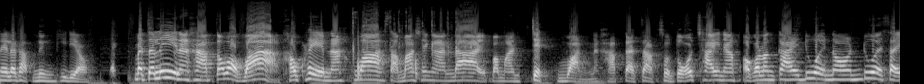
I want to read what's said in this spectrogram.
ในระดับหนึ่งทีเดียวแบตเตอรี่นะครับต้องบอกว่าเขาเคลมนะว่าสามารถใช้งานได้ประมาณ 7 วันนะครับ แต่จากส่วนตัวก็ใช้นะ ออกกำลังกายด้วยนอนด้วยใส่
